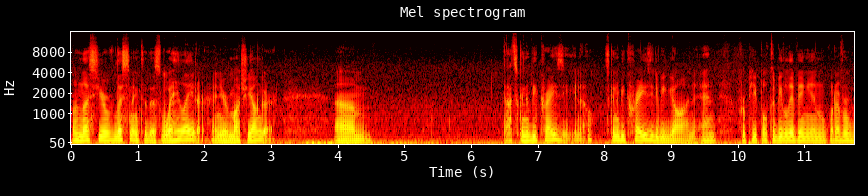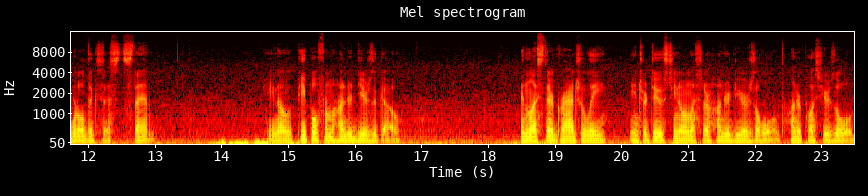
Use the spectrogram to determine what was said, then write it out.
unless you're listening to this way later and you're much younger. Um, that's going to be crazy, you know? It's going to be crazy to be gone. And for people to be living in whatever world exists then. You know, people from 100 years ago, unless they're gradually introduced, you know, unless they're 100 years old, 100 plus years old,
